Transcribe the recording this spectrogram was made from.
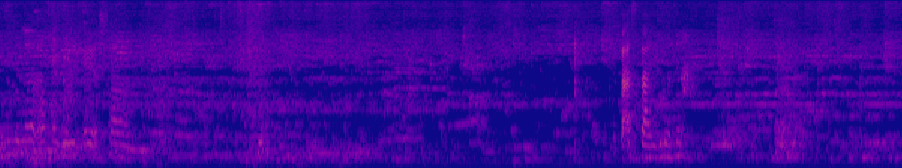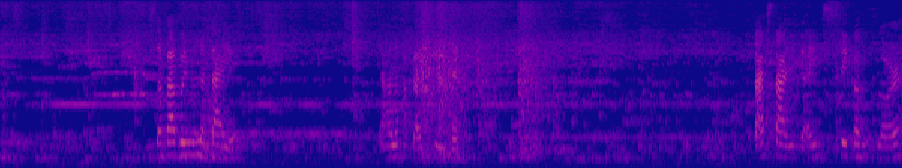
Hindi na ako doon kaya sa taas tayo muna. Sa baboy muna tayo. Ako naka-calculator. Taas tayo guys. Second floor.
